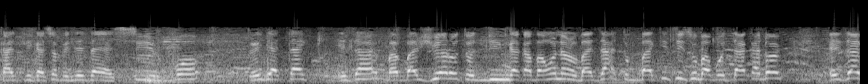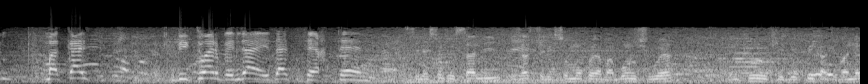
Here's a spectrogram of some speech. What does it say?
Qualification mpenza eza ya sur po toyebi attaque eza bajoueur oyo tolingaka bango nano baza tobakisi su babotaka donc eza makasi victoire mpenza eza certaine. Sélection tosali eza sélection moko ya babon joueur donc oyo ke depuis kati banda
